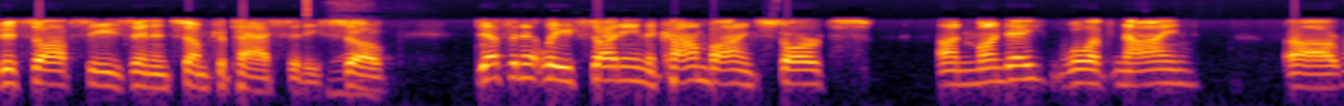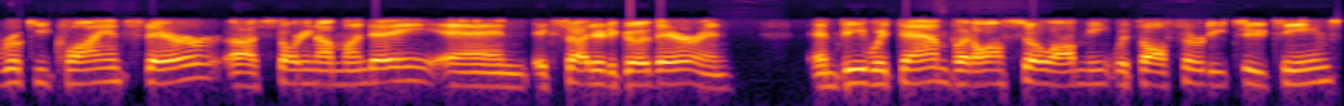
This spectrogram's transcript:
this off season in some capacity. So definitely exciting. The combine starts on Monday. We'll have nine uh, rookie clients there uh, starting on Monday, and excited to go there and and be with them. But also, I'll meet with all 32 teams.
